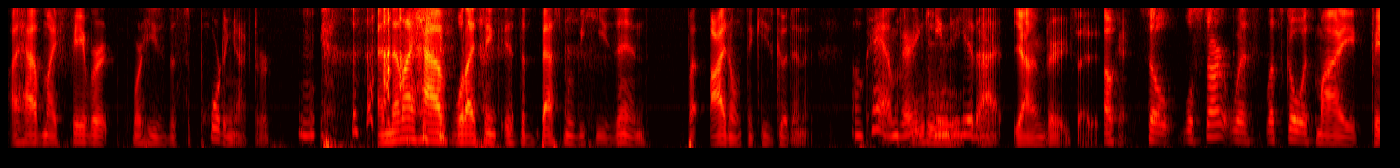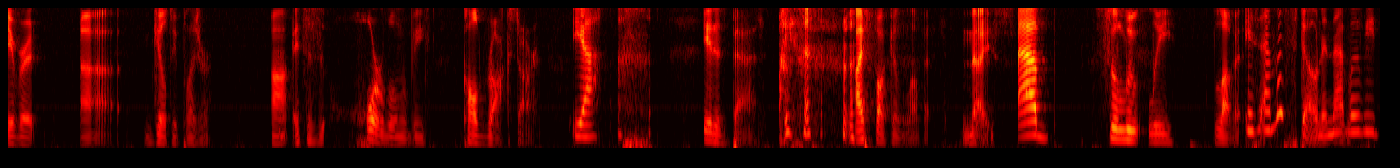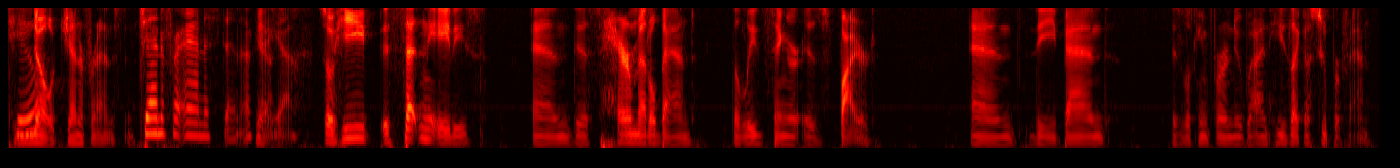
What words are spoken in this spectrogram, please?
I have my favorite where he's the supporting actor. and then I have what I think is the best movie he's in, but I don't think he's good in it. Okay, I'm very keen to hear that. Yeah, I'm very excited. Okay, so we'll start with let's go with my favorite uh, guilty pleasure. Uh, it's this horrible movie called Rockstar. Yeah. It is bad. I fucking love it. Nice. Absolutely love it. Is Emma Stone in that movie too? No, Jennifer Aniston. Jennifer Aniston. Okay, Yes. yeah. So he it's set in the 80s and this hair metal band, the lead singer is fired and the band is looking for a new band. he's like a super fan.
